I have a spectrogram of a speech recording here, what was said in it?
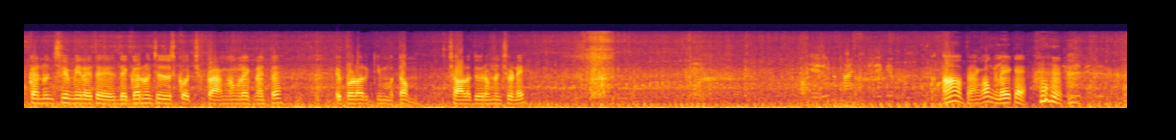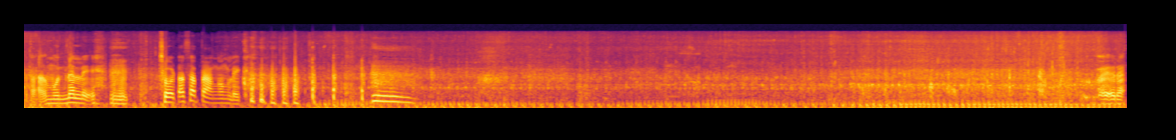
ఇక్కడ నుంచి మీరైతే దగ్గర నుంచి చూసుకోవచ్చు ప్యాంగం లేక్ అయితే. ఇప్పటివరకు మొత్తం చాలా దూరం నుంచి ఉండే. ప్యాంగాంగ్ లేకే. ముందల్లే చోటాసా ప్యాంగాంగ్ లేక్. వేరే.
